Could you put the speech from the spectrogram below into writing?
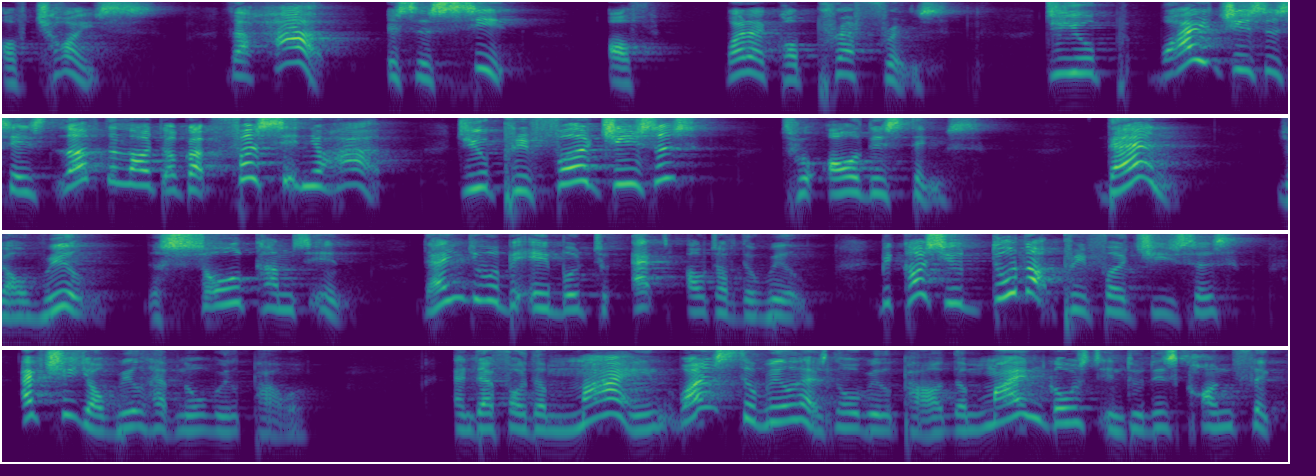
of choice. The heart is the seat of what I call preference. Do you why Jesus says, love the Lord your God first in your heart? Do you prefer Jesus to all these things? Then your will, the soul comes in. Then you will be able to act out of the will. Because you do not prefer Jesus, actually your will have no willpower. And therefore, the mind, once the will has no willpower, the mind goes into this conflict.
